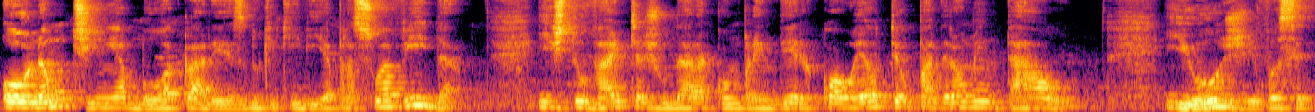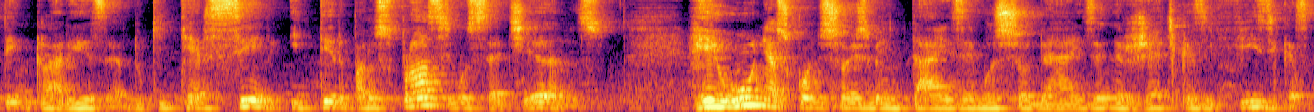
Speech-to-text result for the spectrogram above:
ou não tinha boa clareza do que queria para sua vida. Isto vai te ajudar a compreender qual é o teu padrão mental. E hoje você tem clareza do que quer ser e ter para os próximos sete anos? reúne as condições mentais, emocionais, energéticas e físicas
